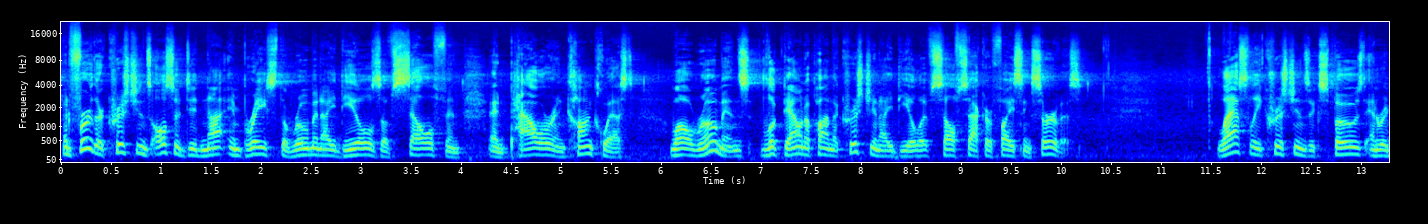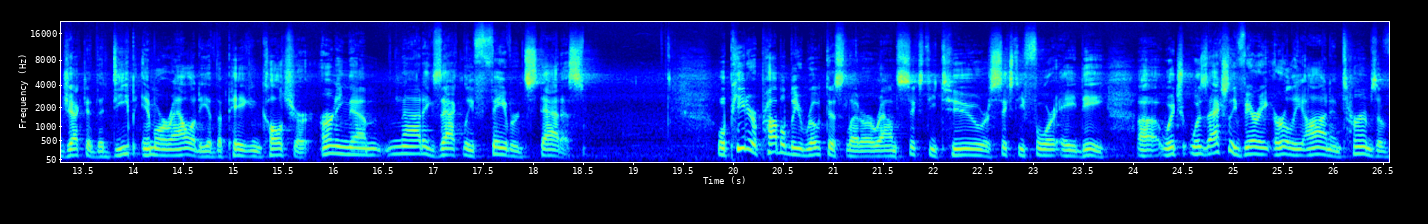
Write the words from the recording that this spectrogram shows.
And further, Christians also did not embrace the Roman ideals of self and, and power and conquest, while Romans looked down upon the Christian ideal of self sacrificing service. Lastly, Christians exposed and rejected the deep immorality of the pagan culture, earning them not exactly favored status. Well, Peter probably wrote this letter around 62 or 64 AD, uh, which was actually very early on in terms of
